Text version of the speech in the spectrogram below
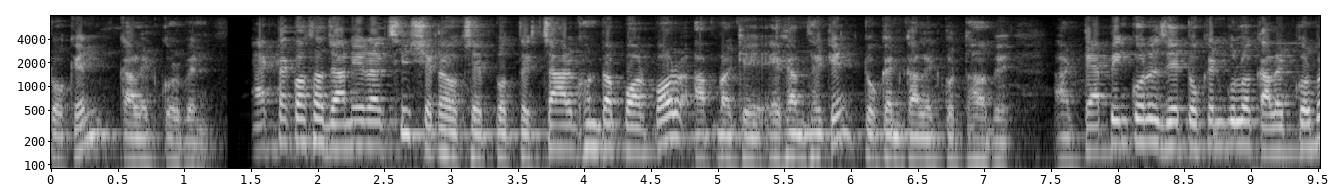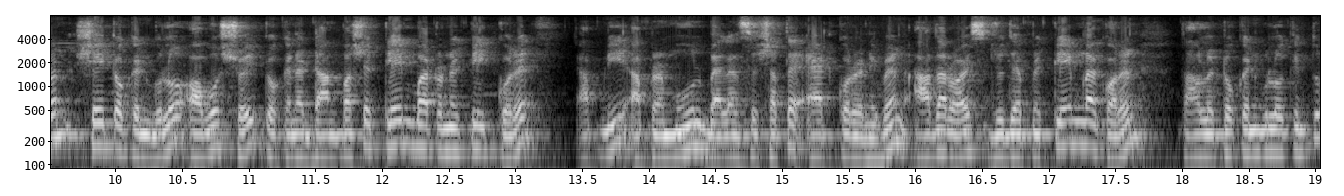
টোকেন কালেক্ট করবেন। একটা কথা জানিয়ে রাখছি, সেটা হচ্ছে প্রত্যেক চার ঘণ্টা পর পর আপনাকে এখান থেকে টোকেন কালেক্ট করতে হবে। আর ট্যাপিং করে যে টোকেনগুলো কালেক্ট করবেন, সেই টোকেনগুলো অবশ্যই টোকেনের ডান পাশে ক্লেম বাটনে ক্লিক করে আপনি আপনার মূল ব্যালেন্সের সাথে অ্যাড করে নেবেন। আদারওয়াইজ যদি আপনি ক্লেম না করেন, তাহলে টোকেনগুলো কিন্তু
